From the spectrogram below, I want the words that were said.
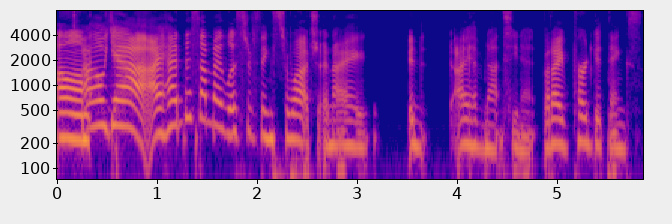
Um, oh yeah, I had this on my list of things to watch, and I it, I have not seen it, but I've heard good things.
